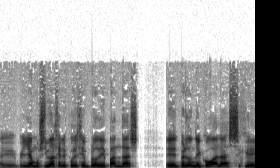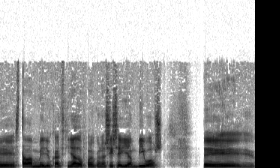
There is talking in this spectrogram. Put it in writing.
Eh, veíamos imágenes, por ejemplo, de pandas eh, perdón, de koalas que estaban medio calcinados, pero con así seguían vivos. Eh,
